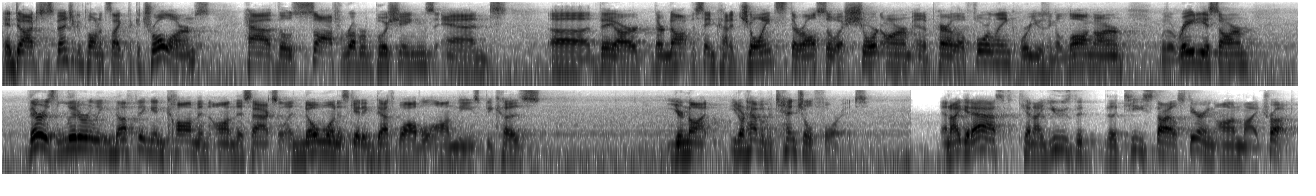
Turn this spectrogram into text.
and Dodge suspension components like the control arms have those soft rubber bushings and uh, they are they're not the same kind of joints. They're also a short arm and a parallel four link. We're using a long arm with a radius arm. There is literally nothing in common on this axle, and no one is getting death wobble on these because you're not you don't have a potential for it. And I get asked, can I use the, the T style steering on my truck?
